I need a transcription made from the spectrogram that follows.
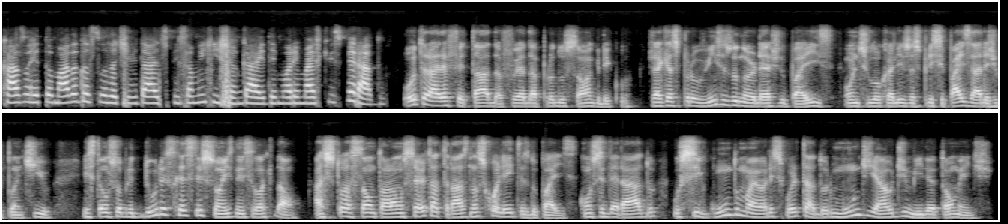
caso a retomada das suas atividades, principalmente em Xangai, demore mais que o esperado. Outra área afetada foi a da produção agrícola, já que as províncias do nordeste do país, onde se localizam as principais áreas de plantio, estão sob duras restrições nesse lockdown. A situação torna um certo atraso nas colheitas do país, considerado o segundo maior exportador mundial de milho atualmente.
